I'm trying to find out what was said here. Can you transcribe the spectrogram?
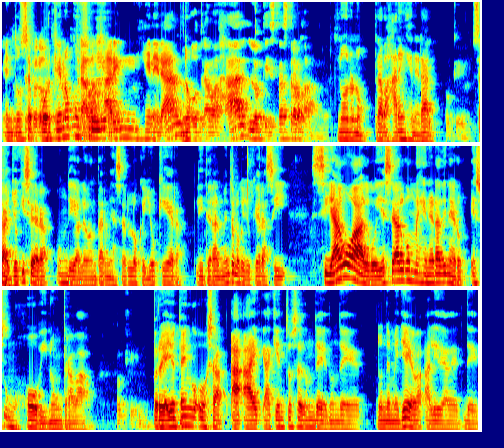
Entonces, ¿por qué no construir? ¿Trabajar en general o trabajar lo que estás trabajando? No, no, no. Trabajar en general. O sea, yo quisiera un día levantarme y hacer lo que yo quiera, literalmente lo que yo quiera. Si, si hago algo y ese algo me genera dinero, es un hobby, no un trabajo. Pero ya yo tengo, o sea, aquí entonces donde, donde, donde me lleva a la idea de,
